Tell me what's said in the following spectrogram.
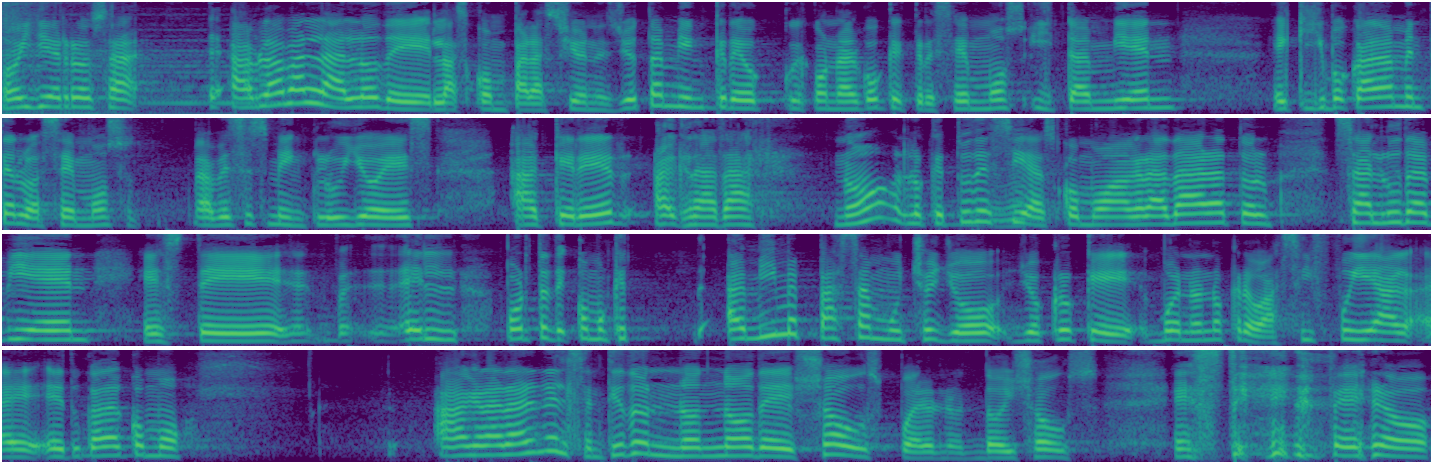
Oye, Rosa, hablaba Lalo de las comparaciones. Yo también creo que con algo que crecemos y también equivocadamente lo hacemos, a veces me incluyo, es a querer agradar. ¿No? Lo que tú decías, como agradar a todo, el- saluda bien, este, el pórtate, como que a mí me pasa mucho, yo, yo creo que, bueno, no creo, así fui a- eh, educada como agradar en el sentido no, no de shows, pues doy shows, este, pero,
